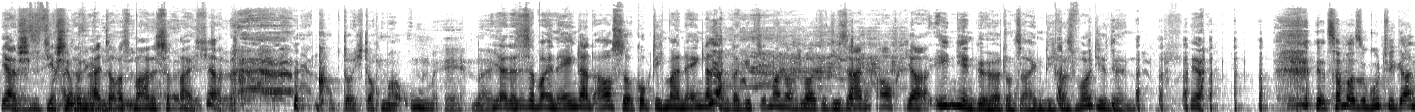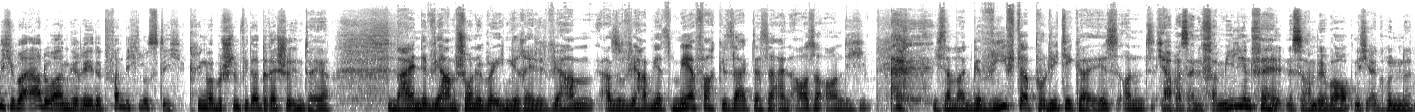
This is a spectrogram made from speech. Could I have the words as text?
Ja, das ist die, das alte Osmanische Reich, ja. Guckt euch doch mal um, ey. Naja. Ja, das ist aber in England auch so. Guckt dich mal in England ja. um. Da gibt es immer noch Leute, die sagen auch, ja, Indien gehört uns eigentlich. Was wollt ihr denn? Ja. Jetzt haben wir so gut wie gar nicht über Erdogan geredet. Fand ich lustig. Kriegen wir bestimmt wieder Dresche hinterher. Nein, wir haben schon über ihn geredet. Wir haben, also wir haben jetzt mehrfach gesagt, dass er ein außerordentlich, ich sag mal, gewiefter Politiker ist und. Ja, aber seine Familienverhältnisse haben wir überhaupt nicht ergründet.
